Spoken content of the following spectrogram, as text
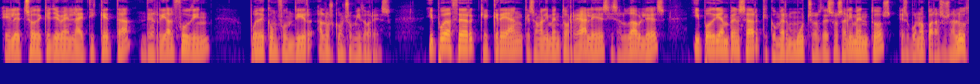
el hecho de que lleven la etiqueta de real fooding puede confundir a los consumidores y puede hacer que crean que son alimentos reales y saludables y podrían pensar que comer muchos de esos alimentos es bueno para su salud,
